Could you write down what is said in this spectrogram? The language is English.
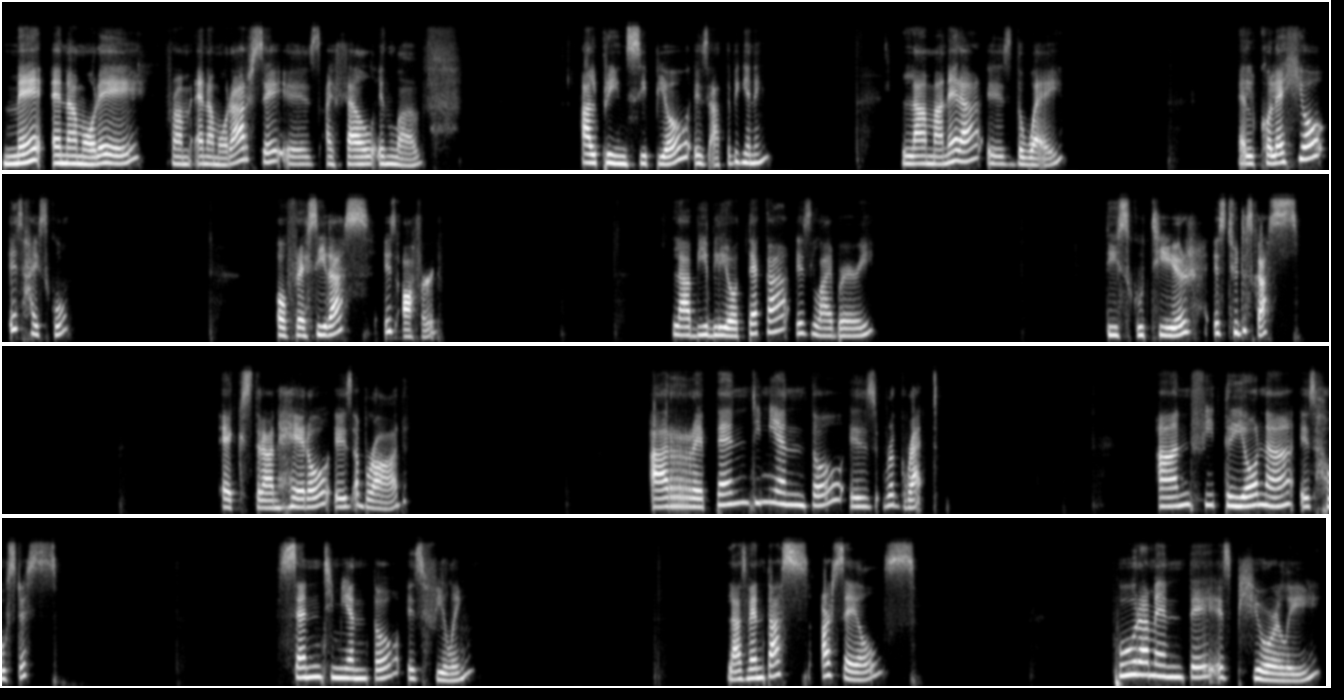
Me enamoré from enamorarse is I fell in love. Al principio is at the beginning. La manera is the way. El colegio is high school. Ofrecidas is offered. La biblioteca is library. Discutir is to discuss. Extranjero is abroad. Arrepentimiento is regret. Anfitriona is hostess. Sentimiento is feeling. Las ventas are sales. Puramente is purely.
